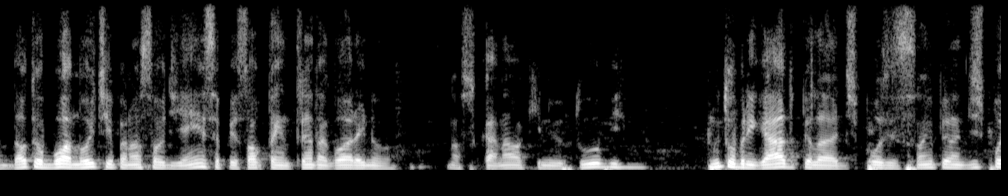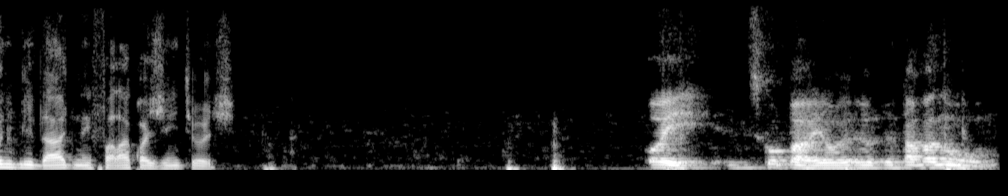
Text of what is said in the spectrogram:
dá o teu boa noite aí para nossa audiência, pessoal que está entrando agora aí no nosso canal aqui no YouTube. Muito obrigado pela disposição e pela disponibilidade em falar com a gente hoje. Oi, desculpa, eu estava no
